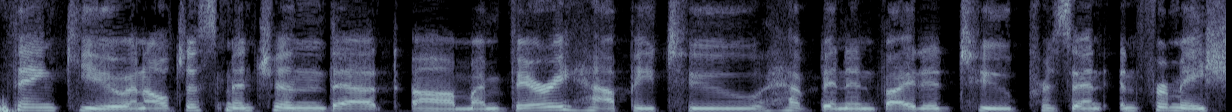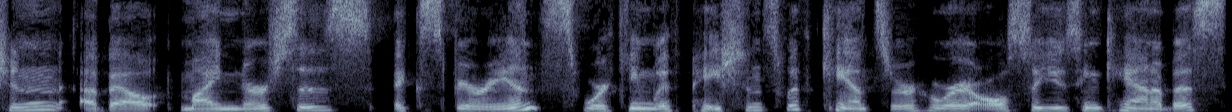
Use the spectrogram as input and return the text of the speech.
Thank you. And I'll just mention that um, I'm very happy to have been invited to present information about my nurse's experience working with patients with cancer who are also using cannabis.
